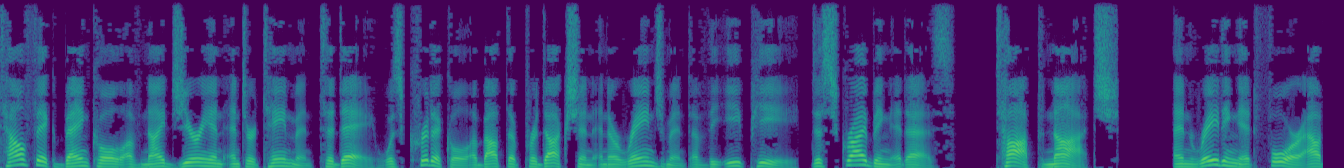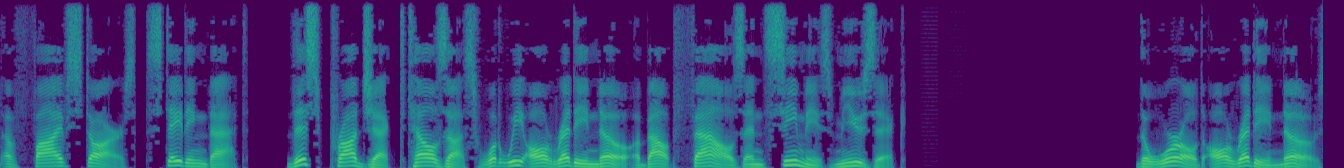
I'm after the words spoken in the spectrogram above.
Taoufik Bankole of Nigerian Entertainment Today was critical about the production and arrangement of the EP, describing it as top-notch and rating it 4 out of 5 stars, stating that this project tells us what we already know about Falz and Simi's music. The world already knows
